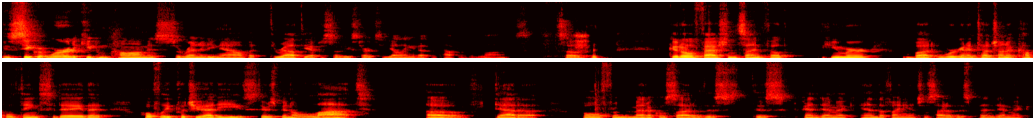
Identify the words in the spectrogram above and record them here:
his secret word to keep him calm is serenity now. But throughout the episode, he starts yelling it at the top of his lungs. So good old fashioned Seinfeld humor. But we're going to touch on a couple things today that hopefully put you at ease. There's been a lot of data, both from the medical side of this this pandemic and the financial side of this pandemic,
